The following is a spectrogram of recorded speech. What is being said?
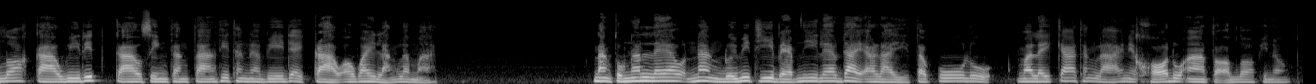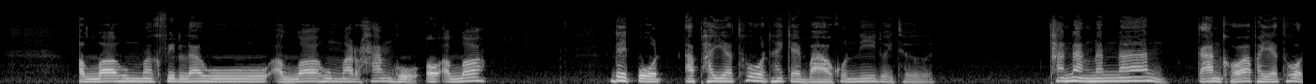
ลลอฮ์กล่าววีริตกล่าวสิ่งต่าง ๆ ที่ท่านนาบีได้กล่าวเอาไว้หลังละหมาด นั่งตรงนั้นแล้วนั่งโดยวิธีแบบนี้แล้วได้อะไรตะกูลูมาเลยกาทั้งหลายเนี่ยขอดุอาต่ออัลลอฮ์พี่น้องอัลลอฮุมมักฟิรละหูอัลลอฮุมมารฮัมหูโออัลลอฮ์ได้โปรดอภัยโทษให้แก่บ่าวคนนี้ด้วยเถิด ถ้านั่งนานๆ การขออภัยโทษ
